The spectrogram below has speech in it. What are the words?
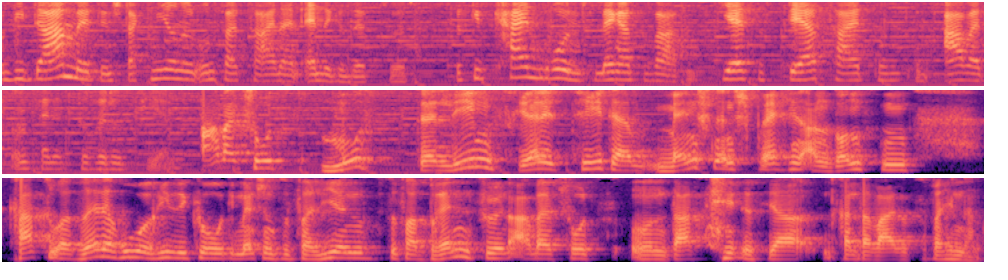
und wie damit den stagnierenden Unfallzahlen ein Ende gesetzt wird. Es gibt keinen Grund, länger zu warten. Jetzt ist der Zeitpunkt, um Arbeitsunfälle zu reduzieren. Arbeitsschutz muss der Lebensrealität der Menschen entsprechen. Ansonsten hast du das sehr, sehr hohe Risiko, die Menschen zu verlieren, zu verbrennen für den Arbeitsschutz. Und das geht es ja bekannterweise zu verhindern.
